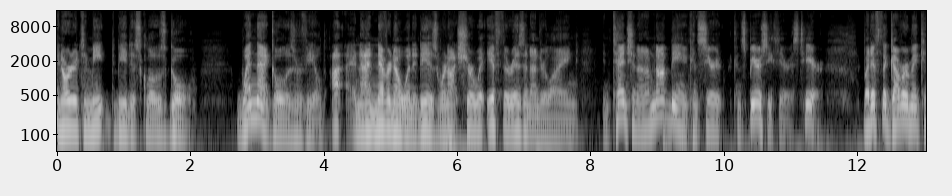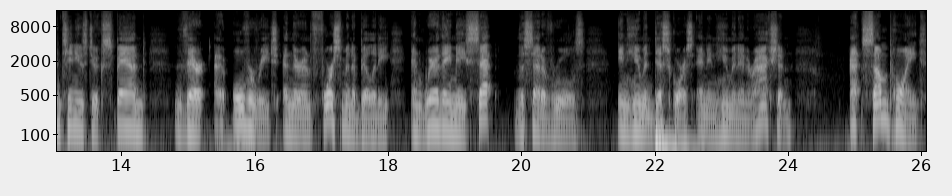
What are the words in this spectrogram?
in order to meet to be a disclosed goal. When that goal is revealed, I, and I never know when it is, we're not sure what, if there is an underlying intention. And I'm not being a conspiracy theorist here, but if the government continues to expand their uh, overreach and their enforcement ability and where they may set the set of rules in human discourse and in human interaction, at some point,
